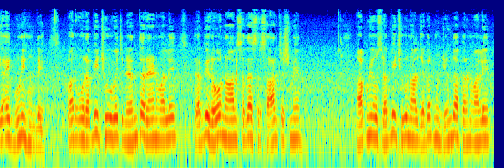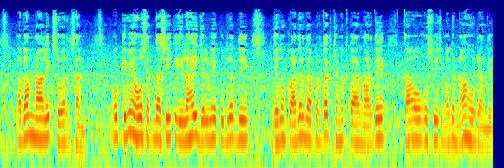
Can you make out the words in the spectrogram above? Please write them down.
ਜਾਂ ਇੱਕ ਗੁਣੀ ਹੁੰਦੇ। ਪਰ ਉਹ ਰੱਬੀ ਛੂ ਵਿੱਚ ਨਿਰੰਤਰ ਰਹਿਣ ਵਾਲੇ, ਰੱਬੀ ਰੋਹ ਨਾਲ ਸਦਾ ਸਰਸਾਰ ਚਸ਼ਮੇ, ਆਪਣੀ ਉਸ ਰੱਬੀ ਛੂ ਨਾਲ ਜਗਤ ਨੂੰ ਜਿਉਂਦਾ ਕਰਨ ਵਾਲੇ ਅਗਮ ਨਾਲ ਇੱਕ ਸਵਰ ਸਨ। ਉਹ ਕਿਵੇਂ ਹੋ ਸਕਦਾ ਸੀ ਕਿ ਇਲਾਹੀ ਜਲਵੇ ਕੁਦਰਤ ਦੇ ਜਦੋਂ ਕਾਦਰ ਦਾ ਪ੍ਰਤੱਖ ਚਮਤਕਾਰ ਮਾਰਦੇ ਤਾਂ ਉਹ ਉਸ ਵਿੱਚ ਮਗਨ ਨਾ ਹੋ ਜਾਂਦੇ?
